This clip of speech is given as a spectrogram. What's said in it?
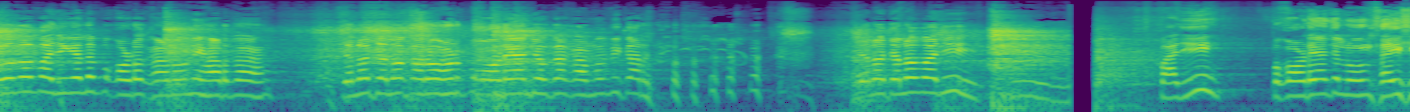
ਉਹ ਤਾਂ ਭਾਜੀ ਕਹਿੰਦਾ ਪਕੌੜਾ ਖਾਣੋਂ ਨਹੀਂ ਹਟਦਾ। ਚਲੋ ਚਲੋ ਕਰੋ ਹੁਣ ਪਕੌੜਿਆਂ ਜੋਗਾ ਕੰਮ ਵੀ ਕਰ ਲਓ। ਚਲੋ ਚਲੋ ਭਾਜੀ। ਭਾਜੀ ਪਕੌੜਿਆਂ 'ਚ ਲੂਣ ਸਹੀ।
